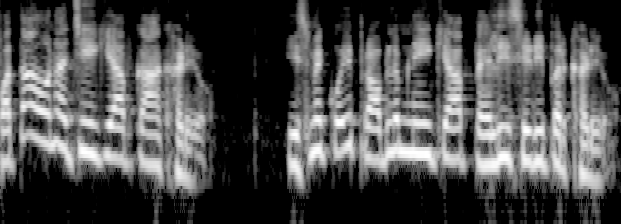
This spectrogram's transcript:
पता होना चाहिए कि आप कहाँ खड़े हो। इसमें कोई प्रॉब्लम नहीं कि आप पहली सीढ़ी पर खड़े हो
